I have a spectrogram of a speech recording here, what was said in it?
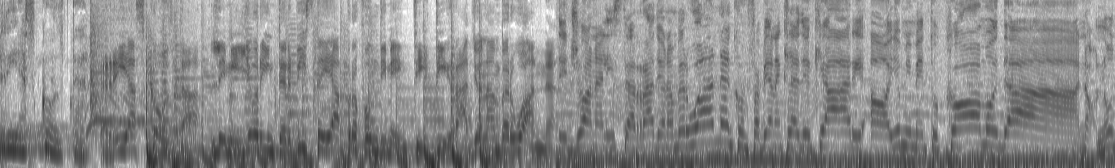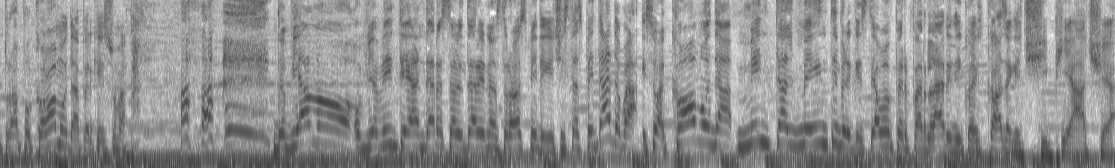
Riascolta. Riascolta le migliori interviste e approfondimenti di Radio Number One. The Journalist Radio Number One con Fabiana Claudio Chiari. Oh, io mi metto comoda. No, non troppo comoda perché insomma Dobbiamo ovviamente andare a salutare il nostro ospite che ci sta aspettando, ma insomma comoda mentalmente perché stiamo per parlare di qualcosa che ci piace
